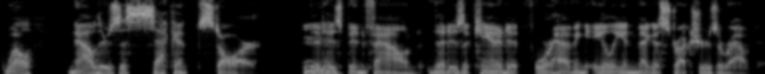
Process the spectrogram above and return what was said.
Well, now there's a second star hmm. that has been found that is a candidate for having alien megastructures around it.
